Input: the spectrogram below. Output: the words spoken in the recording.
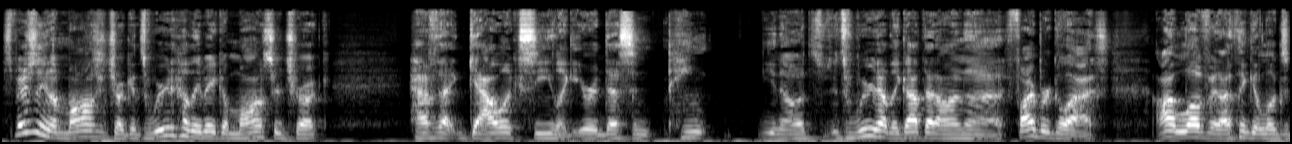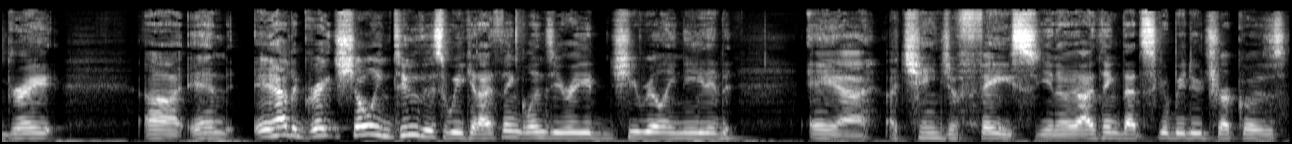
especially in a monster truck. It's weird how they make a monster truck have that galaxy like iridescent paint. You know, it's it's weird how they got that on uh, fiberglass. I love it. I think it looks great. Uh, and it had a great showing too this week, and I think Linsey Read she really needed a uh, a change of face. You know, I think that Scooby Doo truck was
